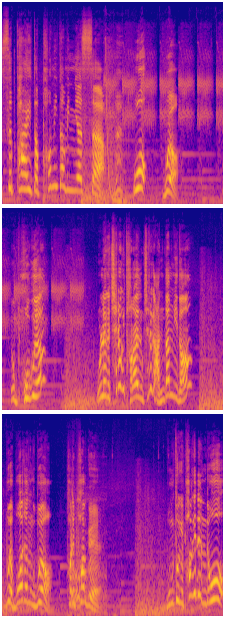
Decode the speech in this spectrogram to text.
스파이더 퍼미더민 녀석! 오! 뭐야? 이거 버그야? 원래 그 체력이 달아야 되는 체력이 안 답니다? 뭐야 뭐 하자는 거 뭐야? 다리 파괴. 몸통이 파괴됐는데 오!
